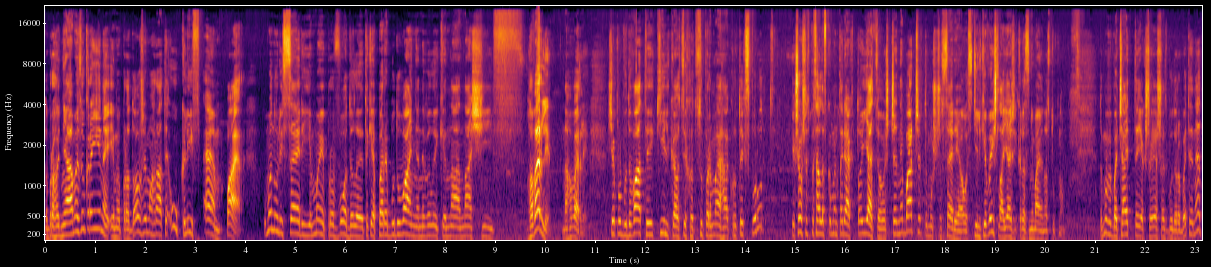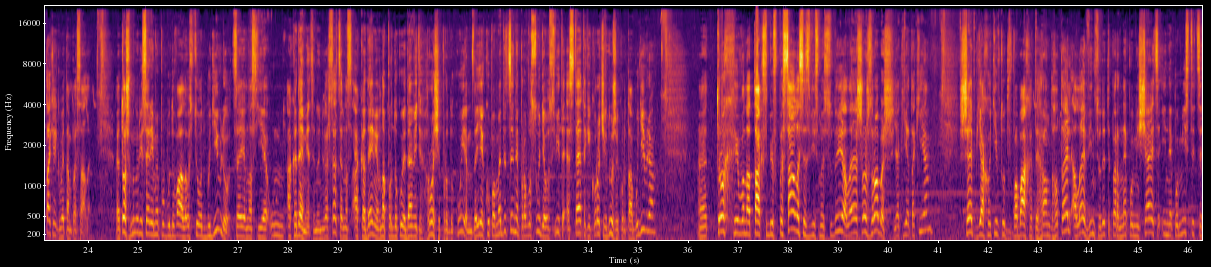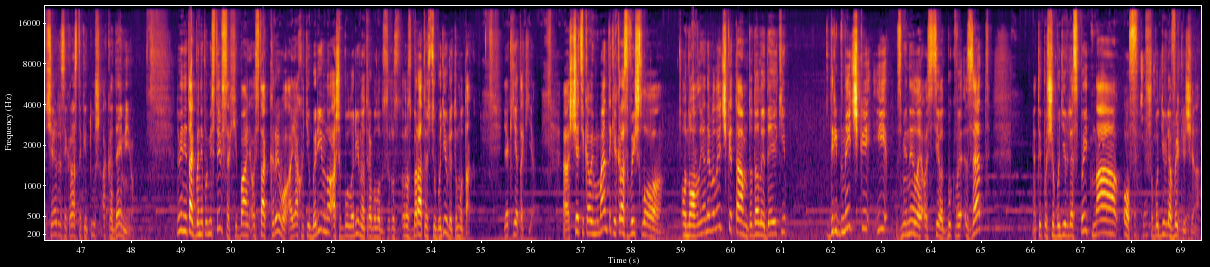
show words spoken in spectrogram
Доброго дня, ми з України, і ми продовжуємо грати у Cliff Empire. У минулій серії ми проводили таке перебудування невелике на нашій Говерлі, на Говерлі, щоб побудувати кілька оцих от супер-мега крутих споруд. Якщо ви щось писали в коментарях, то я цього ще не бачив, тому що серія ось тільки вийшла, а я ж якраз знімаю наступну. Тому вибачайте, якщо я щось буду робити не так, як ви там писали. Е, Тож, в минулій серії ми побудували ось цю от будівлю. Це в нас є академія, це не університет, це в нас академія. Вона продукує, навіть гроші продукує, дає купа медицини, правосуддя, освіти, естетики. Коротше, дуже крута будівля. Е, Трохи вона так собі вписалася, звісно, сюди, але що ж зробиш, як є, так є. Ще б я хотів тут вбабахати Гранд Готель, але він сюди тепер не поміщається і не поміститься через якраз таки ту ж академію. Ну він і так би не помістився, хіба ось так криво, а я хотів би рівно, а щоб було рівно, треба було б розбирати ось цю будівлю, тому так. Як є, так є. Е, Ще цікавий момент, якраз вийшло оновлення невеличке, там додали деякі дрібнички і змінили ось ці от букви Z, е, типу, що будівля спить, на OFF, що будівля виключена.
